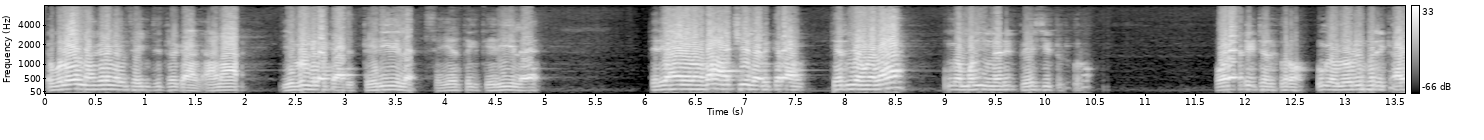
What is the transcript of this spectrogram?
எவ்வளவு நகரங்கள் செஞ்சுட்டு இருக்காங்க. ஆனா இவங்களுக்கு அது தெரியல. செய்யறதுக்கு தெரியல. தெரியாதவங்க தான் ஆட்சியில இருக்கிறாங்க. தெரிஞ்சவங்க தான் உங்க முன்னாடி பேசிட்டு இருக்கிறோம். போராடிட்டு இருக்கிறோம். உங்கள் உரிமைக்காக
